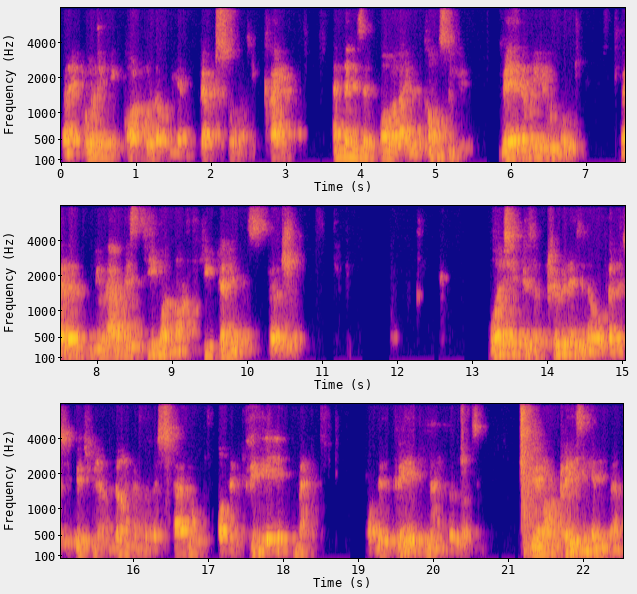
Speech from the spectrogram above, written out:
when I told him, he caught hold of me and wept so much, he cried. And then he said, Paul, I will counsel you. Wherever you go, whether you have this theme or not, keep telling this. Worship is a privilege in our fellowship, which we have learned under the shadow of the great man, of the great man Bakht Singh. We are not praising any man,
